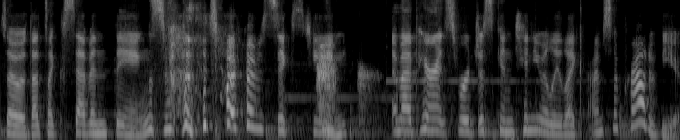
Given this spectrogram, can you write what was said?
So that's like seven things by the time I'm 16. And my parents were just continually like, I'm so proud of you.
